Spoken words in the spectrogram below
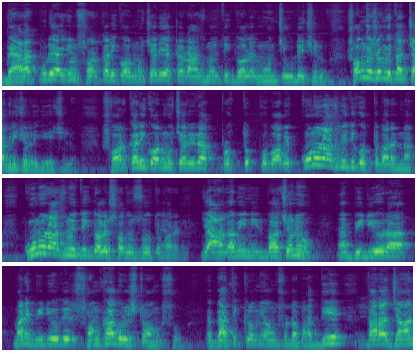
ব্যারাকপুরে একজন সরকারি কর্মচারী একটা রাজনৈতিক দলের মঞ্চে উঠেছিল, সঙ্গে সঙ্গে তার চাকরি চলে গিয়েছিল। সরকারি কর্মচারীরা প্রত্যক্ষভাবে কোনো রাজনীতি করতে পারেন না, কোনো রাজনৈতিক দলের সদস্য হতে পারেন যে আগামী নির্বাচনেও বিডিওরা মানে বিডিওদের সংখ্যাগরিষ্ঠ অংশ ব্যতিক্রমী অংশটা বাদ দিয়ে তারা যান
